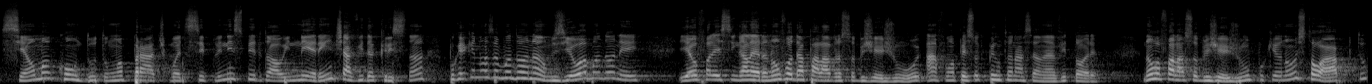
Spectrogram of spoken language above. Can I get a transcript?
Se é uma conduta, uma prática, uma disciplina espiritual inerente à vida cristã, por que, que nós abandonamos? E eu abandonei. E aí eu falei assim, galera, não vou dar palavra sobre jejum hoje. Ah, foi uma pessoa que perguntou na cena, né? A Vitória. Não vou falar sobre jejum porque eu não estou apto,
